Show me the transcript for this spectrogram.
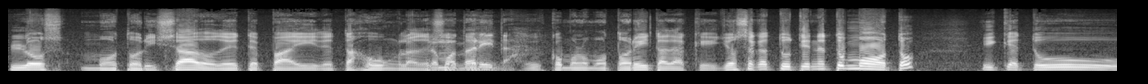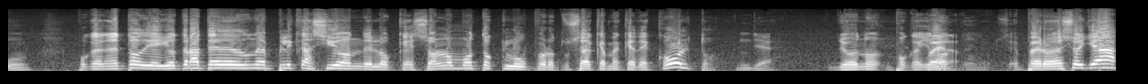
los motorizados de este país, de esta jungla. De Los motoritas. Como los motoritas de aquí. Yo sé que tú tienes tu moto y que tú. Porque en estos días yo traté de dar una explicación de lo que son los motoclubs, pero tú sabes que me quedé corto. Ya. Yo no, porque yo no- pero eso ya,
